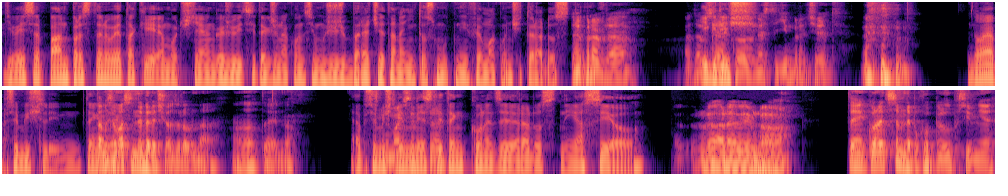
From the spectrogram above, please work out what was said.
Dívej se, Pán prstenů je taky emočně angažující, takže na konci můžeš brečet a není to smutný film a končí to radost. To je pravda. A tam I se když- jako nestydím brečet. No já přemýšlím. Ten, Tam jsem asi nebrečel zrovna. No, to je jedno. Já přemýšlím, jestli ten konec je radostný. Asi jo. No, já nevím, no. Ten konec jsem nepochopil upřímně.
